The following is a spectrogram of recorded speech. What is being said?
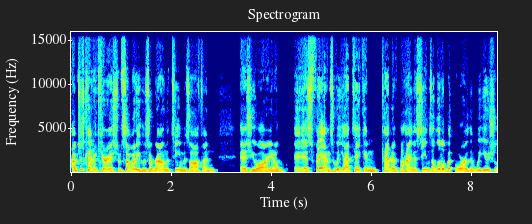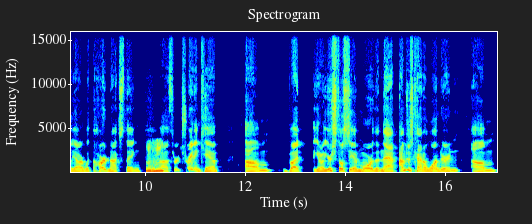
I'm just kind of curious from somebody who's around the team as often as you are. You know, as fans, we got taken kind of behind the scenes a little bit more than we usually are with the hard knocks thing mm-hmm. uh, through training camp. Um, but you know, you're still seeing more than that. I'm just kind of wondering, um,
